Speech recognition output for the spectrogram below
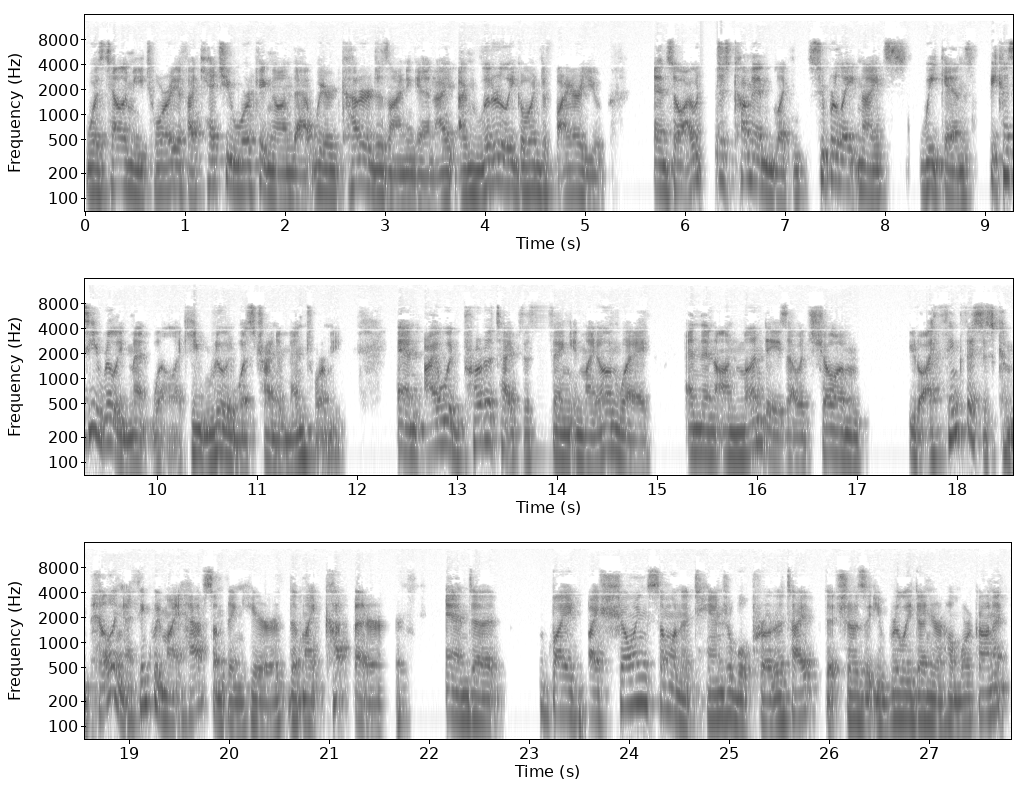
was telling me, Torrey, if I catch you working on that weird cutter design again, I, I'm literally going to fire you. And so I would just come in like super late nights, weekends, because he really meant well. Like he really was trying to mentor me. And I would prototype the thing in my own way. And then on Mondays, I would show him, you know, I think this is compelling. I think we might have something here that might cut better. And, uh, by, by showing someone a tangible prototype that shows that you've really done your homework on it,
